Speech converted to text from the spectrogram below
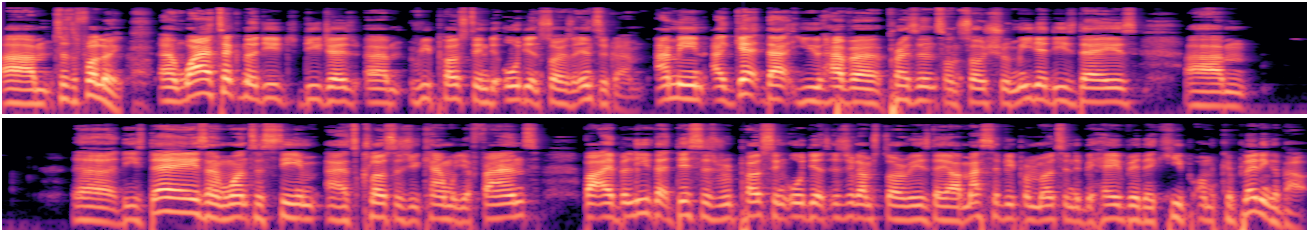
Um, so the following: um, Why are techno DJs um, reposting the audience stories on Instagram? I mean, I get that you have a presence on social media these days. Um, uh, these days and want to seem as close as you can with your fans. But I believe that this is reposting audience Instagram stories. They are massively promoting the behavior they keep on complaining about.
